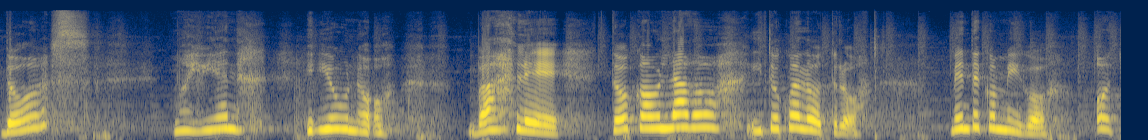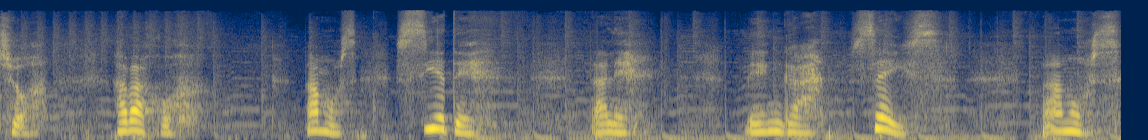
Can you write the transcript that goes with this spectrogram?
2. Muy bien. Y 1. Vale. Toco a un lado y toco al otro. Vente conmigo. 8. Abajo. Vamos. 7. Dale. Venga. 6. Vamos.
